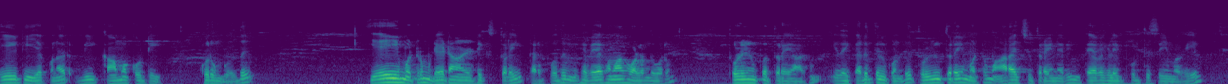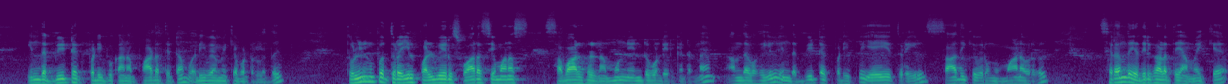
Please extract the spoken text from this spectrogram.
ஐஐடி இயக்குனர் வி காமகோட்டி கூறும்போது ஏஐ மற்றும் டேட்டா அனலிட்டிக்ஸ் துறை தற்போது மிக வேகமாக வளர்ந்து வரும் தொழில்நுட்பத்துறையாகும் இதை கருத்தில் கொண்டு தொழில்துறை மற்றும் ஆராய்ச்சி துறையினரின் தேவைகளை பூர்த்தி செய்யும் வகையில் இந்த பிடெக் படிப்புக்கான பாடத்திட்டம் வடிவமைக்கப்பட்டுள்ளது. தொழில்நுட்பத்துறையில் பல்வேறு சுவாரஸ்யமான சவால்கள் நம் முன் நின்று கொண்டிருக்கின்றன. அந்த வகையில் இந்த பிடெக் படிப்பு ஏஐ துறையில் சாதிக்க விரும்பும் மாணவர்கள் சிறந்த எதிர்காலத்தை அமைக்க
